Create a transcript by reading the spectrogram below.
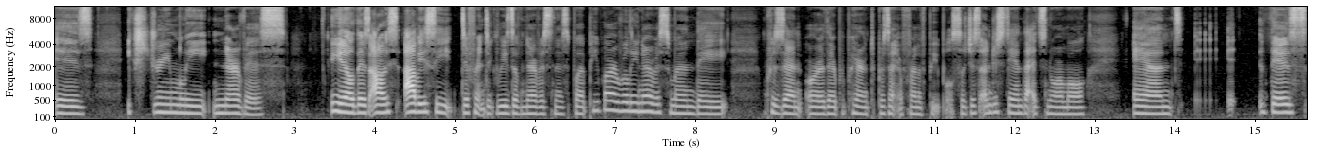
is extremely nervous. You know there's obviously different degrees of nervousness but people are really nervous when they present or they're preparing to present in front of people. So just understand that it's normal and there's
